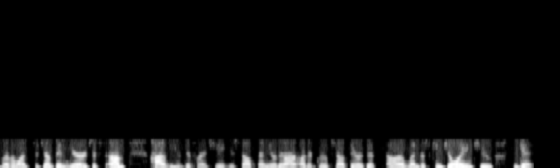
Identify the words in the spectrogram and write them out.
whoever wants to jump in here, just um, how do you differentiate yourself? Then you know there are other groups out there that uh, lenders can join to get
